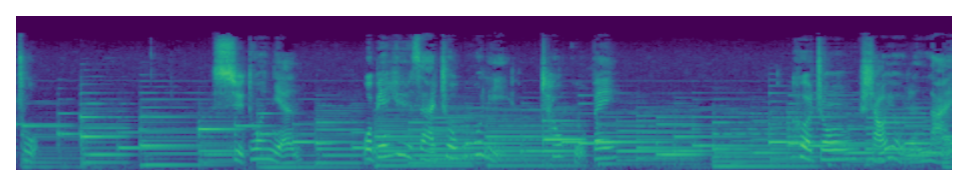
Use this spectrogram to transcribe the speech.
住。许多年，我便寓在这屋里抄古碑。课中少有人来，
